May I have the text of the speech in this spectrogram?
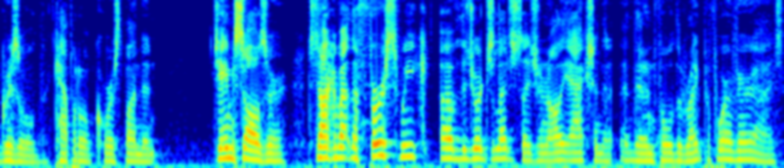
grizzled Capitol correspondent James Salzer to talk about the first week of the Georgia legislature and all the action that, that unfolded right before our very eyes.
